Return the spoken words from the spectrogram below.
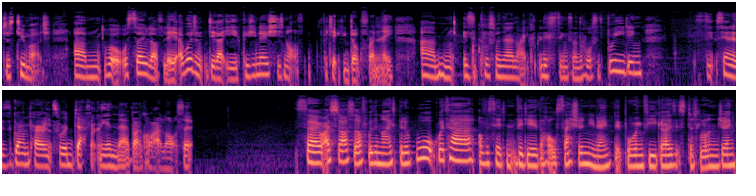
Just too much. Um, but it was so lovely. I wouldn't do that Eve because you know she's not particularly dog friendly. Um, is of course when they're like listing some of the horses breeding. Sienna's grandparents were definitely in there by quite a lot. So so I started off with a nice bit of walk with her. Obviously, I didn't video the whole session, you know, a bit boring for you guys. It's just lunging.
